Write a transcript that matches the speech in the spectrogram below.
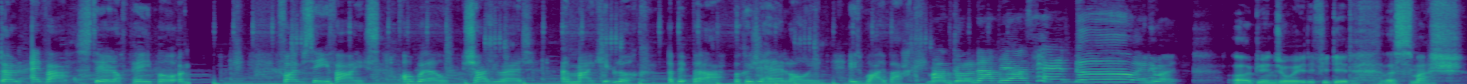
Don't ever steal off people and if I ever see your face, I will shave your head and make it look a bit better because your hairline is way back. Man's got a nappy ass head, no! Anyway. I hope you enjoyed. If you did, let's smash a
